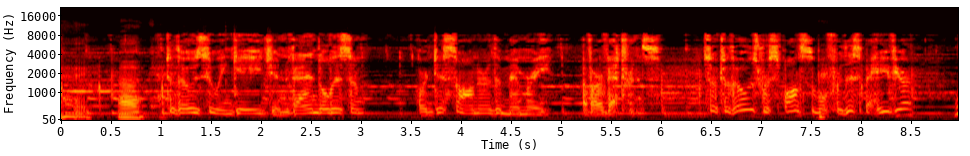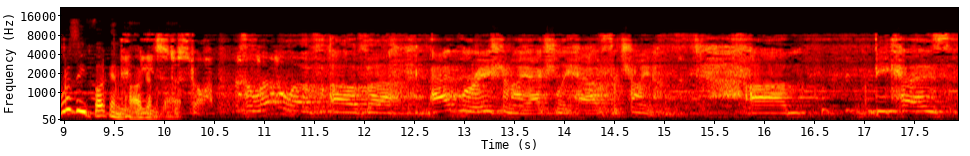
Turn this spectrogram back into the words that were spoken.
okay. Okay. to those who engage in vandalism or dishonor the memory of our veterans. So to those responsible for this behavior, what is he fucking talking it needs about? to stop. There's a level of, of uh, admiration I actually have for China. Um, because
